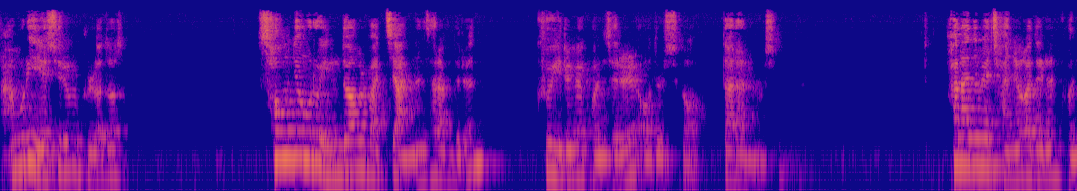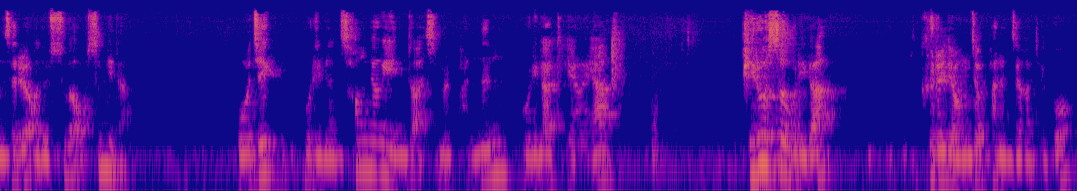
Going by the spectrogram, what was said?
아무리 예수 이름을 불러도 성령으로 인도함을 받지 않는 사람들은 그 이름의 권세를 얻을 수가 없다라는 것입니다. 하나님의 자녀가 되는 권세를 얻을 수가 없습니다. 오직 우리는 성령의 인도하심을 받는 우리가 되어야 비로소 우리가 그를 영접하는 자가 되고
